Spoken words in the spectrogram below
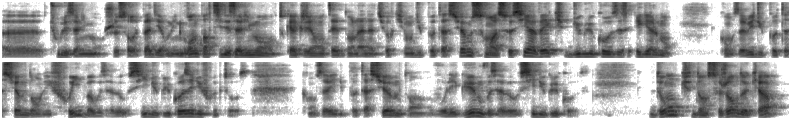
euh, tous les aliments, je ne saurais pas dire, mais une grande partie des aliments, en tout cas que j'ai en tête dans la nature, qui ont du potassium, sont associés avec du glucose également. Quand vous avez du potassium dans les fruits, bah, vous avez aussi du glucose et du fructose. Quand vous avez du potassium dans vos légumes, vous avez aussi du glucose. Donc, dans ce genre de cas,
